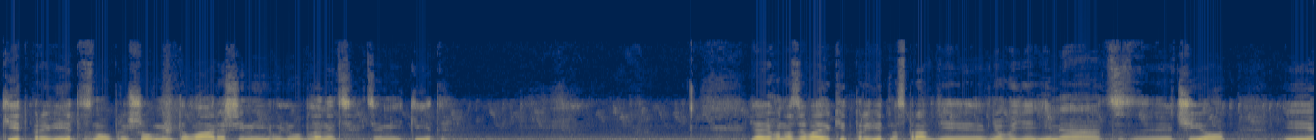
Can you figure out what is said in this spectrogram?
Кіт, привіт! Знов прийшов мій товариш і мій улюбленець. Це мій кіт. Я його називаю Кіт Привіт. Насправді в нього є ім'я Чіо. І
